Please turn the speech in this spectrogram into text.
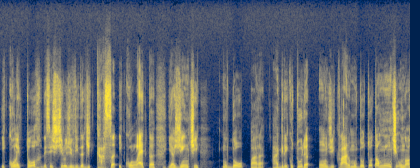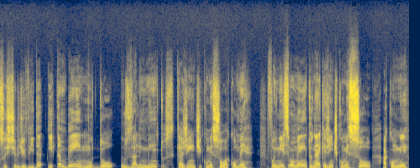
e coletor, desse estilo de vida de caça e coleta, e a gente mudou para a agricultura, onde, claro, mudou totalmente o nosso estilo de vida e também mudou os alimentos que a gente começou a comer. Foi nesse momento, né, que a gente começou a comer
